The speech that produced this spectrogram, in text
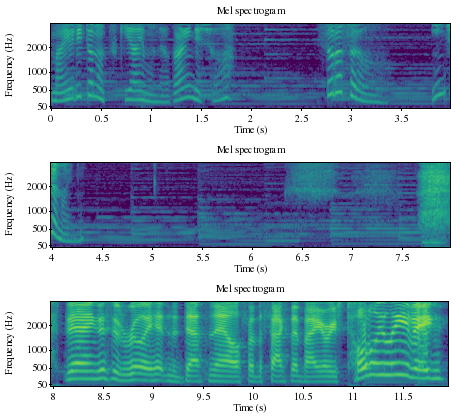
まゆりとの付き合いも長いんでしょそろそろいいんじゃないの Dang, this is really hitting the death nail for the fact that Mayuri's totally leaving.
